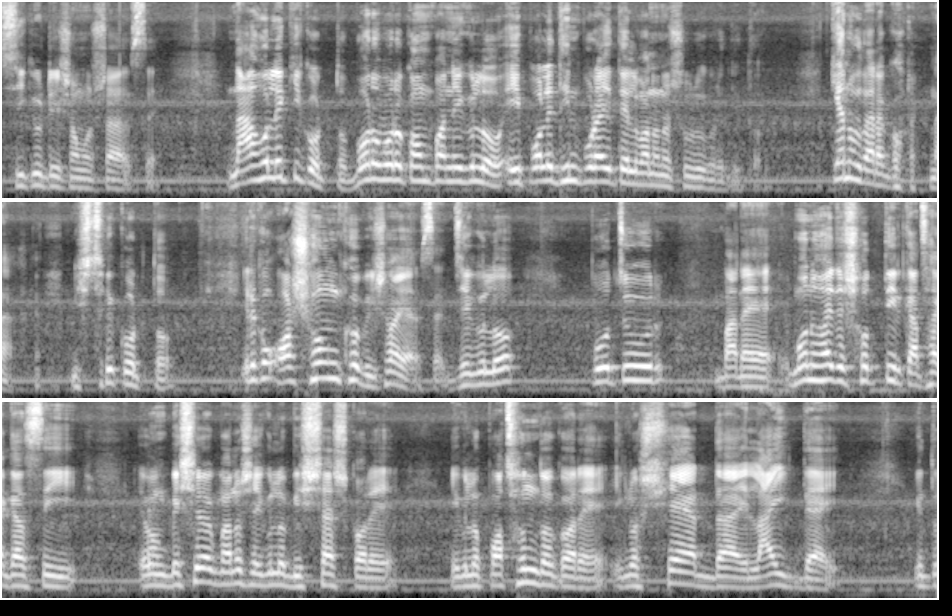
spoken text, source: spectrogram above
সিকিউরিটির সমস্যা আছে। না হলে কি করতো? বড় বড় কোম্পানিগুলো এই পলিথিন পোড়াই তেল বানানো শুরু করে দিত। কেন তারা করে না? নিশ্চয়ই করতো। এরকম অসংখ্য বিষয় আছে যেগুলো প্রচুর মানে মনে হয় যে সত্যির কাছাকাছি এবং বেশিরভাগ মানুষ এগুলো বিশ্বাস করে। এগুলো পছন্দ করে, এগুলো শেয়ার দেয় লাইক দেয়, কিন্তু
